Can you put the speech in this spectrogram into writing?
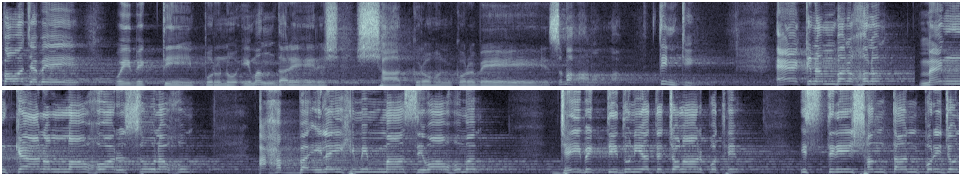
পাওয়া যাবে। ওই ব্যক্তি পূর্ণ ইমানদারের স্বাদ গ্রহণ করবে। তিনটি। এক নাম্বার হল কান আল্লাহ ওয়া রাসূলুহু আহাব্বা ইলাইহি মিম্মা যেই ব্যক্তি দুনিয়াতে চলার পথে স্ত্রী, সন্তান, পরিজন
